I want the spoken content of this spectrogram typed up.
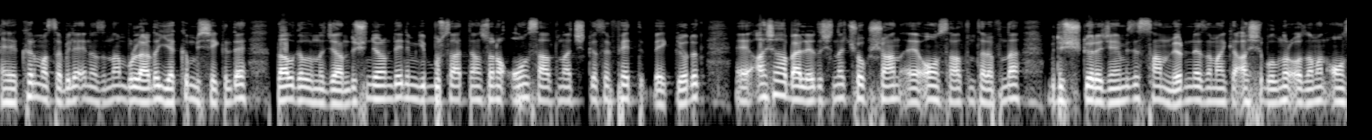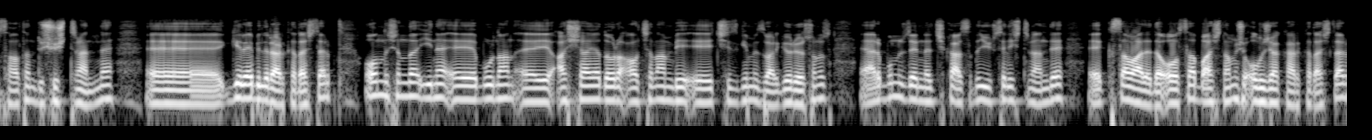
e, kırmasa bile en azından buralarda yakın bir şekilde dalgalanacağını düşünüyorum. Dediğim gibi bu saatten sonra ons altın açıkçası FED bekliyorduk. E, aşı haberleri dışında çok şu an e, ons altın tarafında bir düşüş göreceğimizi sanmıyorum. Ne zaman ki aşı bulunur o zaman ons altın düşüş trendine e, girebilir arkadaşlar. Onun dışında yine e, buradan e, aşağıya doğru alçalan bir e, çizgimiz var görüyorsunuz. Eğer bunun üzerine çıkarsa da yükseliş trendi e, kısa vadede olsa başlamış olacak arkadaşlar.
